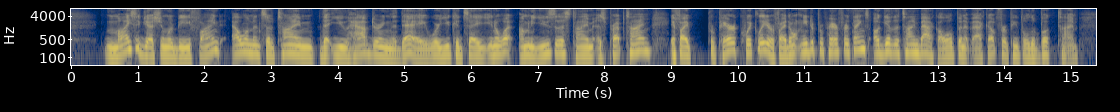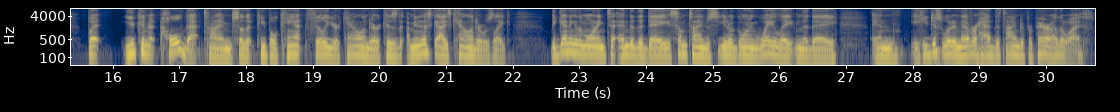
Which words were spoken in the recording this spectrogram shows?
my suggestion would be find elements of time that you have during the day where you could say, you know what, I'm going to use this time as prep time. If I prepare quickly or if I don't need to prepare for things, I'll give the time back. I'll open it back up for people to book time. But you can hold that time so that people can't fill your calendar. Cause I mean, this guy's calendar was like beginning of the morning to end of the day, sometimes, you know, going way late in the day. And he just would have never had the time to prepare otherwise.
